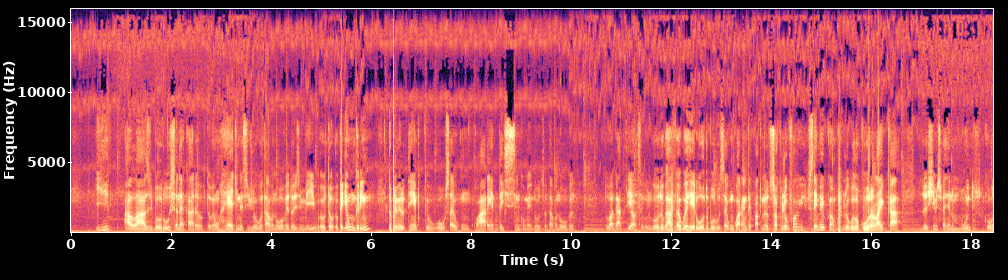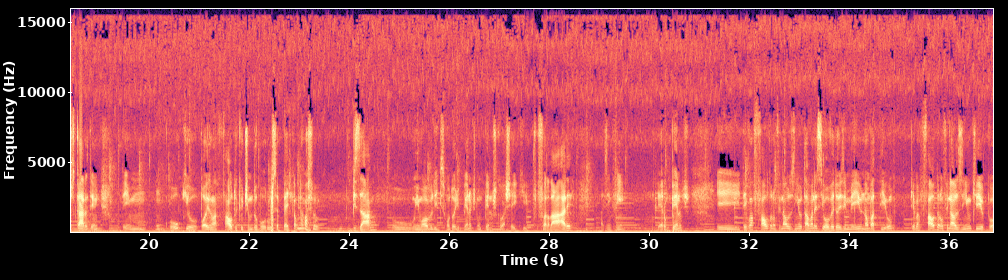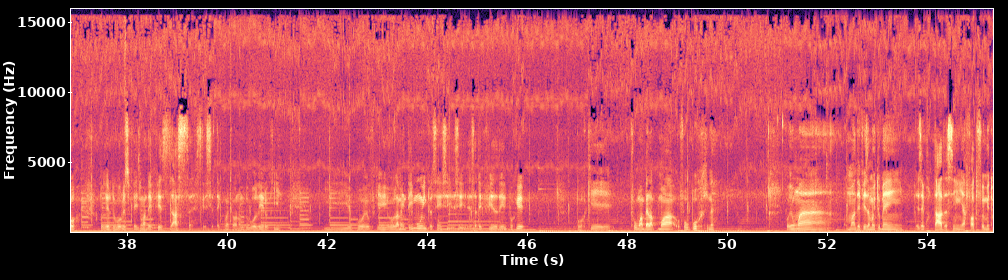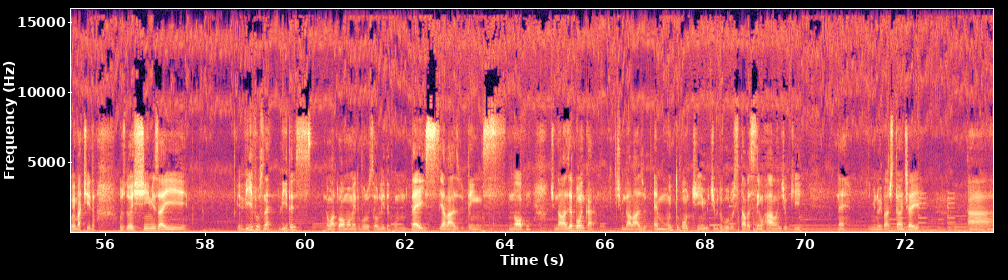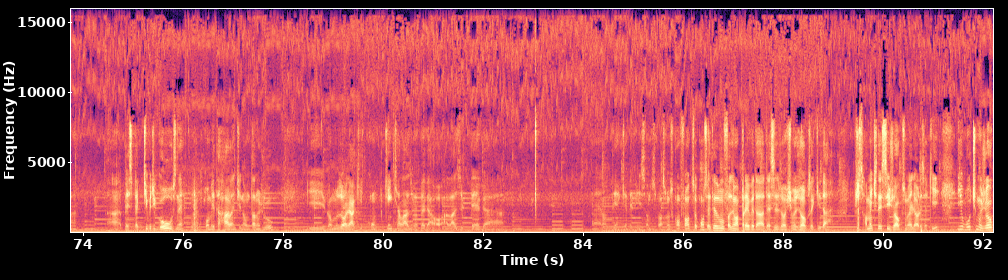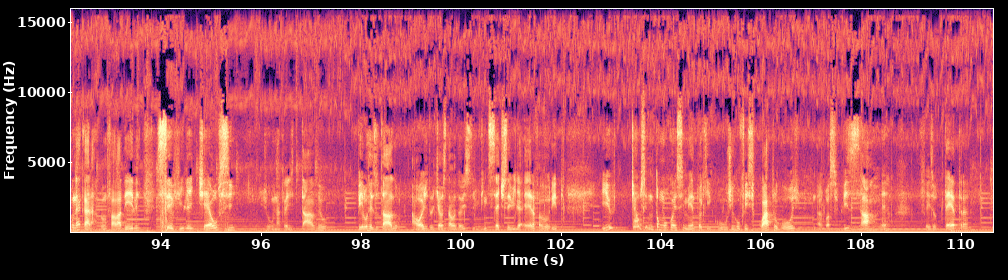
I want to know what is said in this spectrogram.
E a Lazio e Borussia, né, cara? Eu tomei um head nesse jogo, eu tava no over 2,5. Eu, eu peguei um green no primeiro tempo, que o gol saiu com 45 minutos. Eu tava no over do HT, ó, o gol do Rafael Guerreiro, o do Borussia saiu com 44 minutos, só que o jogo foi sem meio campo. Jogo loucura lá e cá, dois times perdendo muitos gols, cara, tem, tem um, um gol que após uma falta que o time do Borussia perde, que é um negócio bizarro. O Immobile descontou de pênalti, um pênalti que eu achei que foi fora da área, mas enfim, era um pênalti. E teve uma falta no finalzinho, eu tava nesse over 2,5, não bateu. Teve uma falta no finalzinho que, pô, o goleiro do Borussia fez uma defesaça. Esqueci até como é que é o nome do goleiro aqui. E pô, eu fiquei, eu lamentei muito assim esse, esse, essa defesa dele porque porque foi uma bela uma, foi o Burke, né? Foi uma uma defesa muito bem executada assim, e a falta foi muito bem batida. Os dois times aí vivos, né? Líderes. No atual momento o Borussia é o líder com 10 e a Lazio tem 9. O time da Lazio é bom, hein, cara. O time da Lazio é muito bom time. O time do Borussia estava sem o Haaland, o que né, diminui bastante aí a, a perspectiva de gols, né? O Cometa Haaland não está no jogo. E vamos olhar aqui com quem que a Lazio vai pegar. Ó, a Lazio pega é, não tem aqui a definição dos próximos confrontos. Eu com certeza vou fazer uma prévia da, desses últimos jogos aqui, da, principalmente desses jogos melhores aqui. E o último jogo, né, cara? Vamos falar dele: Sevilha e Chelsea. Jogo inacreditável pelo resultado. A odd do Chelsea estava 2,27, o Sevilha era favorito. E Chelsea não tomou conhecimento aqui. O Giroud fez 4 gols, um negócio bizarro, né? Fez o tetra.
